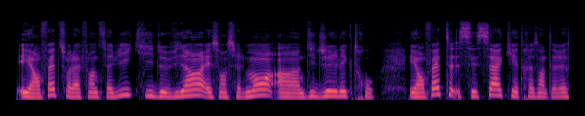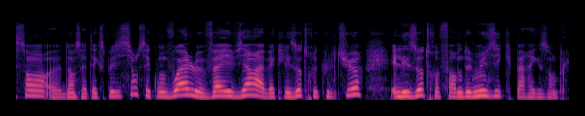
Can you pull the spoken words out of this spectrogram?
et en fait sur la fin de sa vie qui devient essentiellement un DJ électro. Et en fait, c'est ça qui est très intéressant euh, dans cette exposition, c'est qu'on voit le va-et-vient avec les autres cultures et les autres formes de musique, par exemple.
